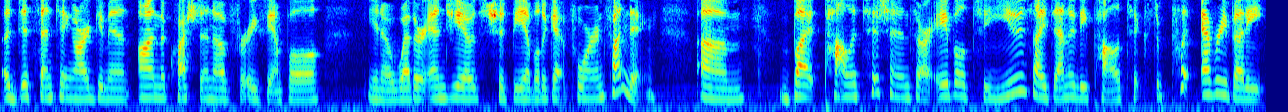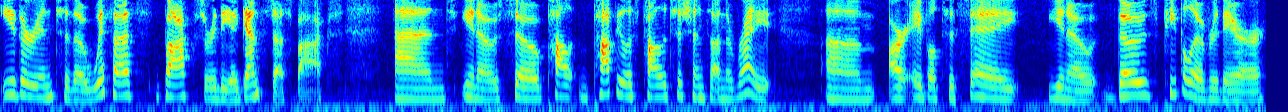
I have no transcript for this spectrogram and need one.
a dissenting argument on the question of, for example, you know, whether NGOs should be able to get foreign funding. Um, but politicians are able to use identity politics to put everybody either into the with us box or the against us box and, you know, so pol- populist politicians on the right um, are able to say, you know, those people over there,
